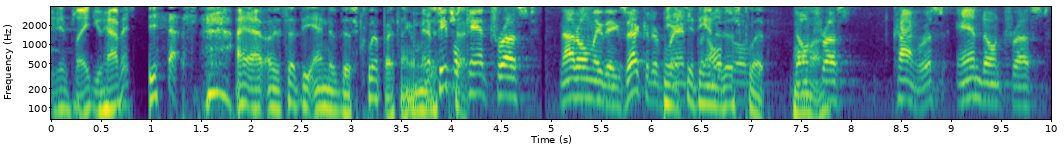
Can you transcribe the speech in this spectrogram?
you didn't play it. You have it. yes, I have. It's at the end of this clip. I think. Let me And if people check. can't trust not only the executive Yeah, branch, it's at the but end of also this clip. Hold don't on. trust Congress and don't trust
